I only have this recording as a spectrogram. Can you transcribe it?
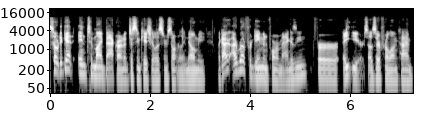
so to get into my background, uh, just in case your listeners don't really know me, like I, I wrote for Game Informer magazine for eight years. I was there for a long time.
